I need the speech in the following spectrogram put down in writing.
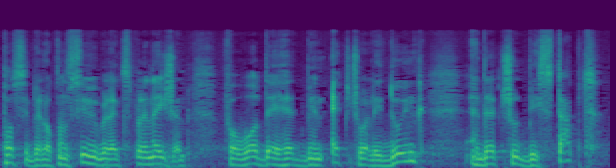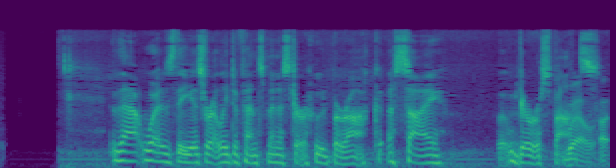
possible or conceivable explanation for what they had been actually doing, and that should be stopped. That was the Israeli Defense Minister, Ehud Barak. Asai, your response. Well,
